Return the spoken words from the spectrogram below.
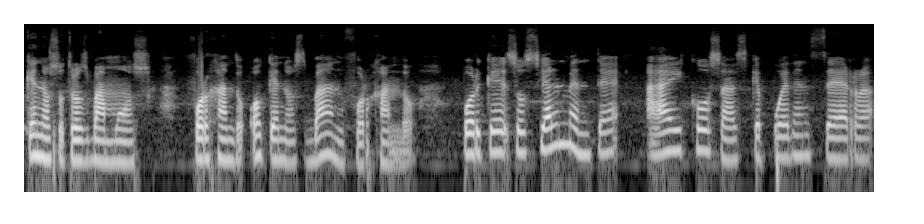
que nosotros vamos forjando o que nos van forjando. Porque socialmente hay cosas que pueden ser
